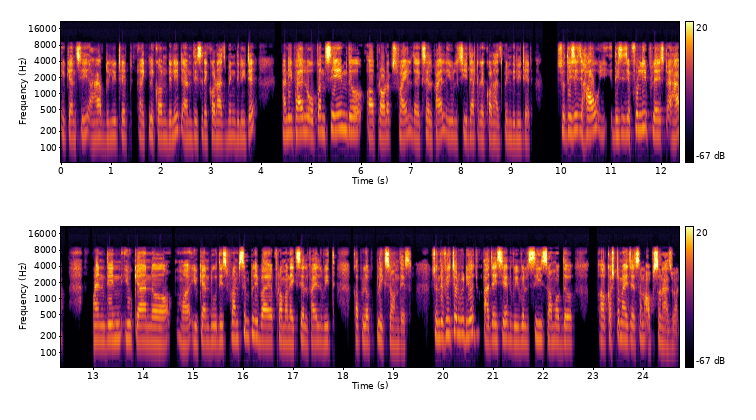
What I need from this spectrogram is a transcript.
you can see i have deleted i click on delete and this record has been deleted. And if i'll open same the uh, products file the excel file you will see that record has been deleted. So this is how this is a fully fledged app. And then you can uh, you can do this from simply by from an excel file with couple of clicks on this. So in the future videos as i said we will see some of the uh, customization option as well.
